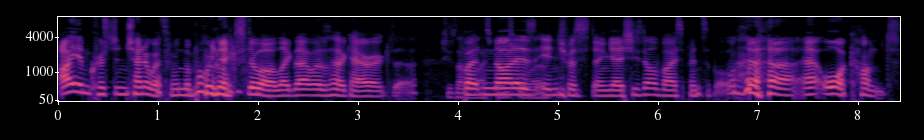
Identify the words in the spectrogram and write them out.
I am Kristin Chenoweth from The Boy Next Door. Like that was her character. She's not a but vice not as though. interesting. Yeah, she's not a vice principal or a cunt,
